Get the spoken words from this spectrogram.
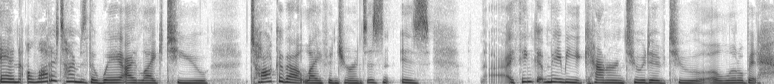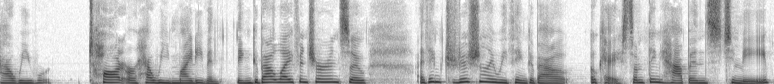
And a lot of times, the way I like to talk about life insurance is, is I think maybe counterintuitive to a little bit how we were taught or how we might even think about life insurance. So I think traditionally we think about okay, something happens to me.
